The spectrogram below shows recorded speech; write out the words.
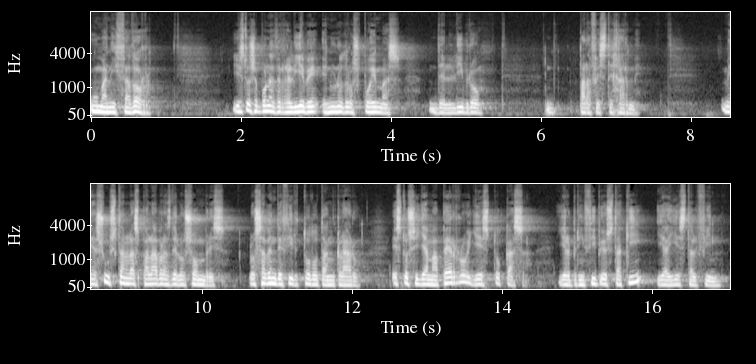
humanizador. Y esto se pone de relieve en uno de los poemas del libro Para festejarme. Me asustan las palabras de los hombres, lo saben decir todo tan claro. Esto se llama perro y esto casa, y el principio está aquí y ahí está el fin.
